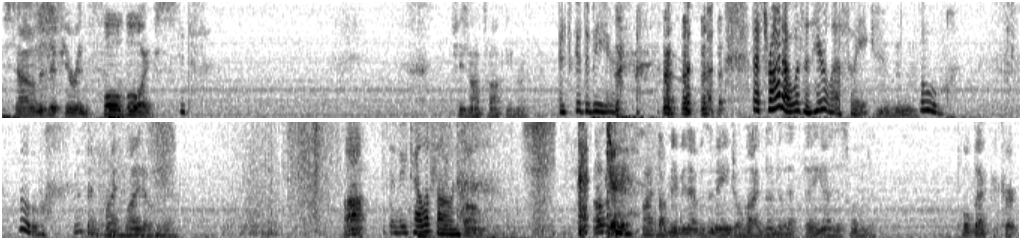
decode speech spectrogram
You sound as if you're in full voice. It's She's not talking right now. it's good to be here. That's right. I wasn't here last week. Mm-hmm. Ooh, ooh, What's that bright light over there? Ah, the new telephone. phone. Okay, I thought maybe that was an angel hiding under that thing. I just wanted to pull back the curtain.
